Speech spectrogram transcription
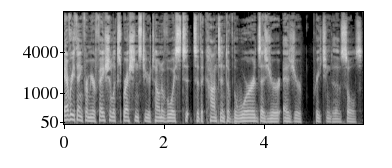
everything from your facial expressions to your tone of voice to, to the content of the words as you're as you're preaching to those souls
